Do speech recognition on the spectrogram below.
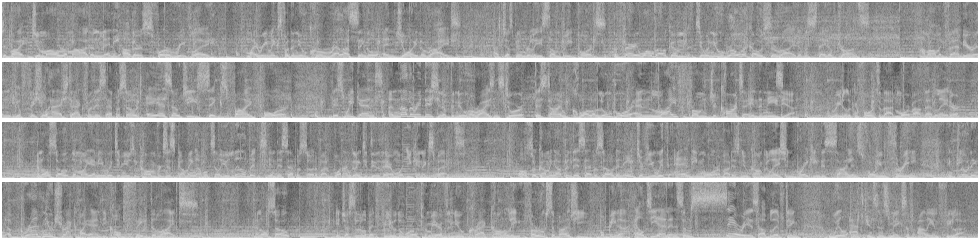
By Jamal Ramad and many others for a replay. My remix for the new Krewella single, Enjoy the Ride, has just been released on Beatport. A very warm welcome to a new roller coaster ride of a state of trance. I'm Armin van Buuren, the official hashtag for this episode, ASOT654. This weekend, another edition of the New Horizons Tour, this time Kuala Lumpur and live from Jakarta, Indonesia. Really looking forward to that. More about that later. And also, the Miami Winter Music Conference is coming. I will tell you a little bit in this episode about what I'm going to do there and what you can expect. Also coming up in this episode, an interview with Andy Moore about his new compilation Breaking the Silence Volume 3, including a brand new track by Andy called Fade the Light. And also, in just a little bit for you, the world premiere of the new Craig Connelly, Faruk Sabanci, Bobina, LTN, and some serious uplifting Will Atkinson's mix of Aly and Fila.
